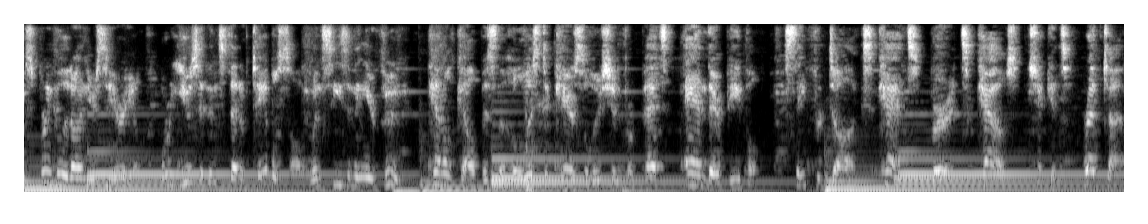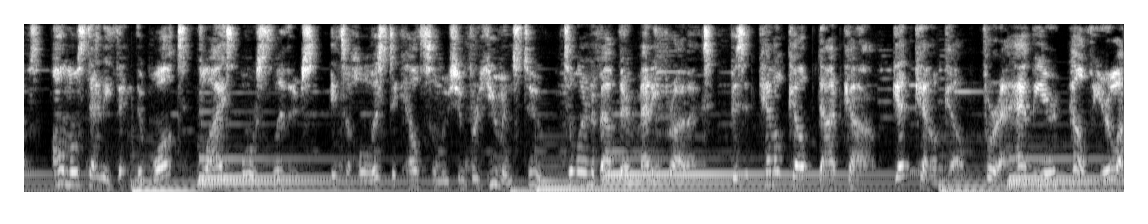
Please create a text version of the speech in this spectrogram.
Sprinkle it on your cereal or use it instead of table salt when seasoning your food. Kennel kelp is the holistic care solution for pets and their people. Safe for dogs, cats, birds, cows, chickens, reptiles, almost anything that walks, flies, or slithers. It's a holistic health solution for humans too. To learn about their many products, visit kennelkelp.com. Get kennel kelp for a happier, healthier life.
